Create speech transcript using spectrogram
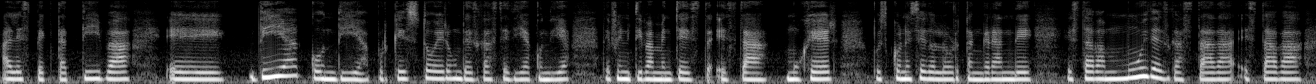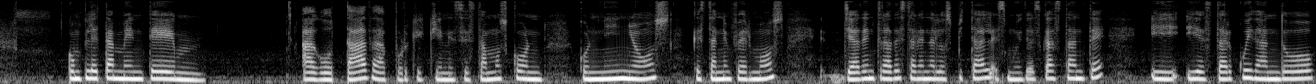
a la expectativa, eh, día con día, porque esto era un desgaste día con día. Definitivamente esta, esta, mujer, pues con ese dolor tan grande, estaba muy desgastada, estaba completamente mm, agotada, porque quienes estamos con, con niños que están enfermos, ya de entrada estar en el hospital es muy desgastante y, y estar cuidando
